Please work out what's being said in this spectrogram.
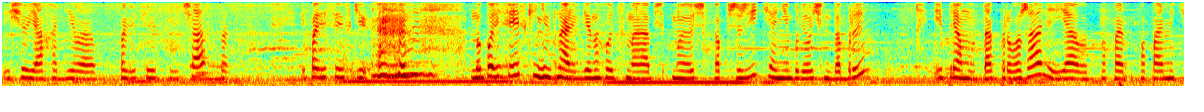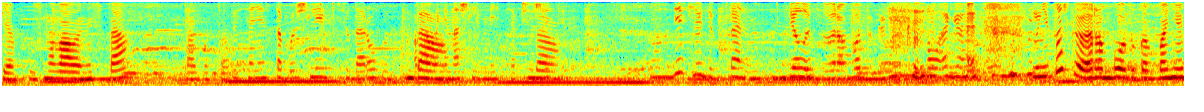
Еще я ходила в полицейский участок, и полицейские... Но полицейские не знали, где находится мое, мое общежитие, они были очень добры, и прям вот так провожали, я вот по, по памяти узнавала места. Так вот так. То есть они с тобой шли всю дорогу, пока Да. вы не нашли вместе общежитие? Ну, здесь люди правильно делают свою работу, как, полагается. Ну не только работу, как бы они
